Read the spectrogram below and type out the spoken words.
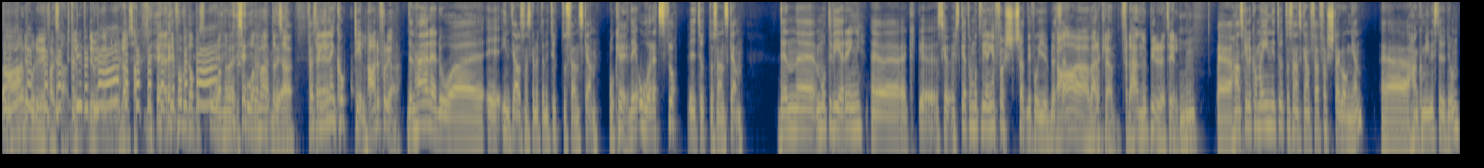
Ja, det borde vi faktiskt ha. Det, det, det borde vi lösa. Eh, Det får vi ta på spån, spånmötet sen. Får jag slänga in Eh, en kort till? Ja, det får du göra. Den här är då eh, inte i Allsvenskan utan i Tuttosvenskan. Okej. Det är årets flopp i Tuttosvenskan. Den eh, motivering... Eh, k- ska, ska jag ta motiveringen först så att vi får jublet sen? Ja, ja, verkligen. För det här, nu pirrar det till. Eh, han skulle komma in i Tuttosvenskan för första gången. Eh, han kom in i studion.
